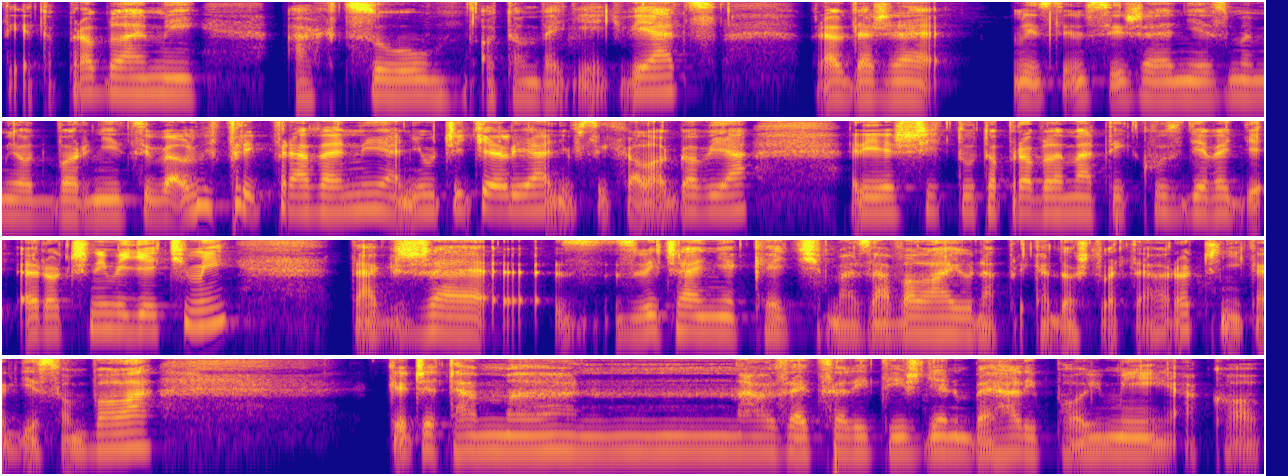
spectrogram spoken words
tieto problémy a chcú o tom vedieť viac. Pravda, že myslím si, že nie sme my odborníci veľmi pripravení, ani učiteľi, ani psychológovia riešiť túto problematiku s 9-ročnými deťmi. Takže e, zvyčajne, keď ma zavolajú napríklad do 4. ročníka, kde som bola, keďže tam e, naozaj celý týždeň behali pojmy ako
